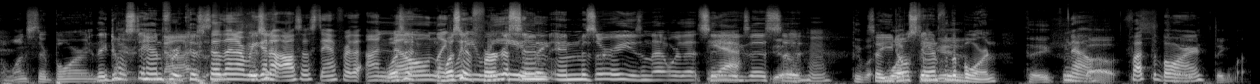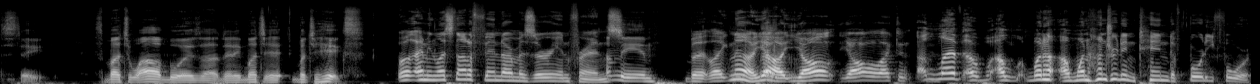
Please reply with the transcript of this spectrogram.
But once they're born, They don't they're stand for it 'cause- So then, are we gonna also stand for the unknown? wasn't like, wasn't what do you Ferguson mean? Like- in Missouri? Isn't that where that city Yeah. exists? Yeah. So, mm-hmm. Think about- so you don't once stand for the born. Think No. about Fuck the born. Think about the state. It's a bunch of wild boys out there. They bunch of bunch of hicks. Well, I mean, let's not offend our Missourian friends. I mean, But like, no, y'all, y'all, y'all elected 11, a, a, a, 110 to forty four.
